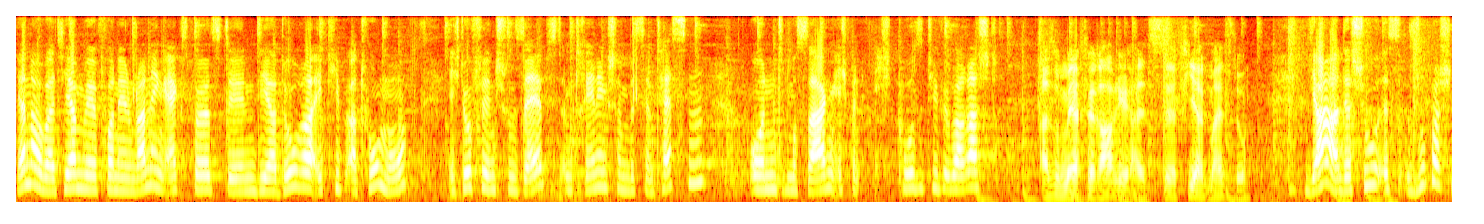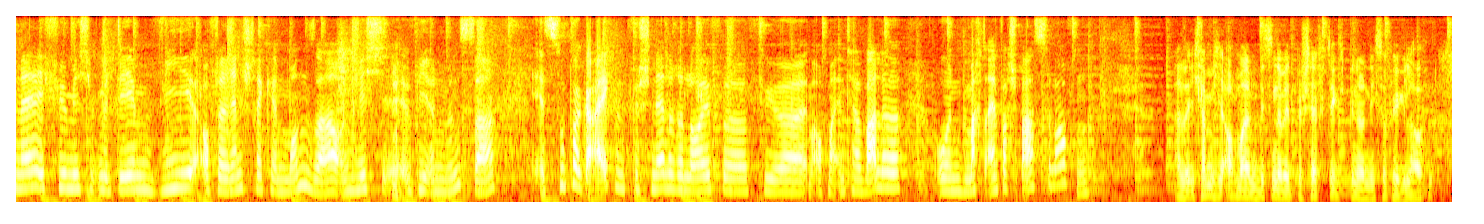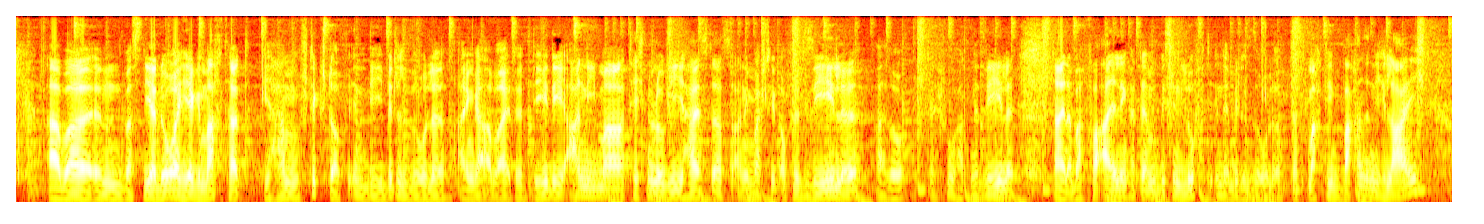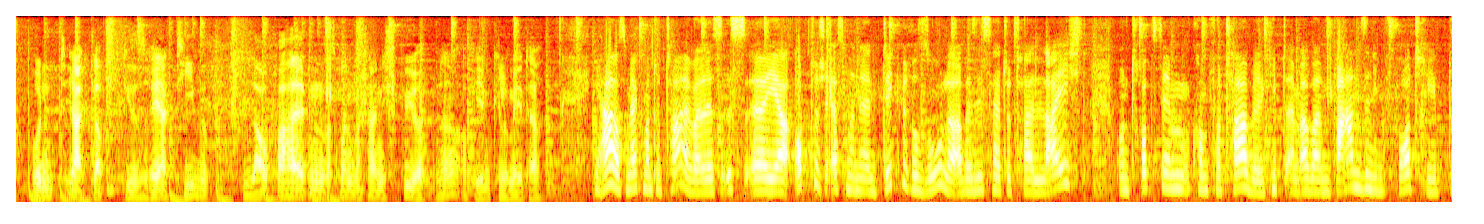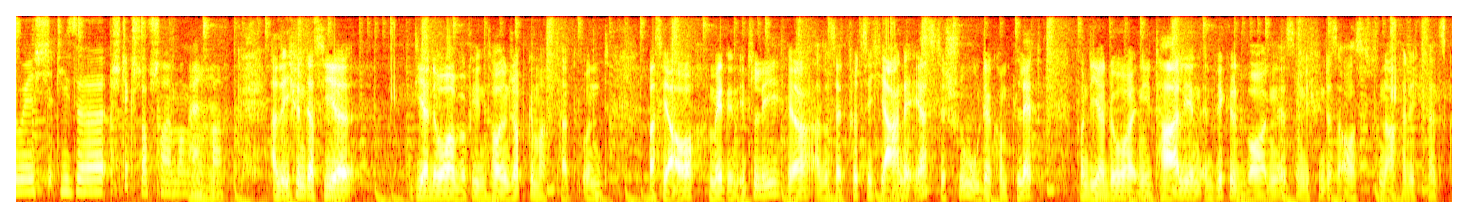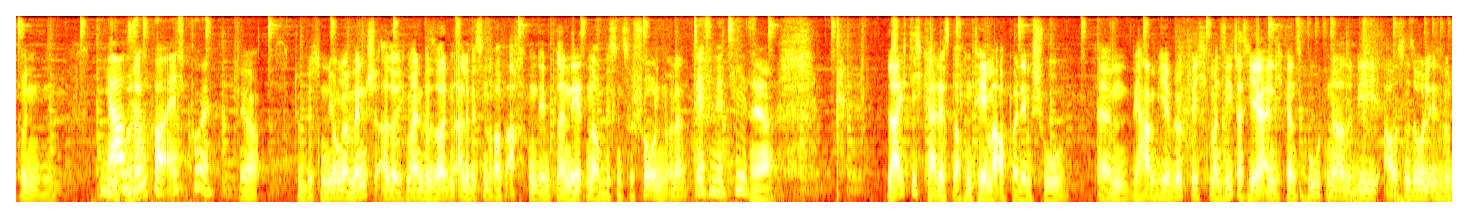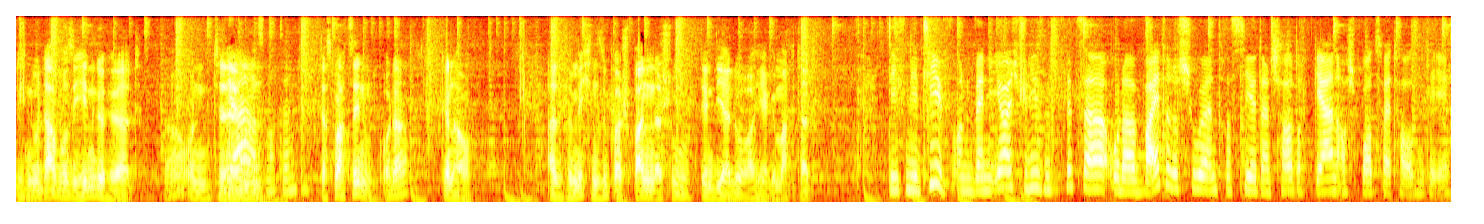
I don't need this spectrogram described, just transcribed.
Ja, Norbert, hier haben wir von den Running Experts den Diadora Equipe Atomo. Ich durfte den Schuh selbst im Training schon ein bisschen testen und muss sagen, ich bin echt positiv überrascht. Also mehr Ferrari als äh, Fiat meinst du? Ja, der Schuh ist super schnell. Ich fühle mich mit dem wie auf der Rennstrecke in Monza und nicht äh, wie in Münster. Er Ist super geeignet für schnellere Läufe, für auch mal Intervalle und macht einfach Spaß zu laufen. Also ich habe mich auch mal ein bisschen damit beschäftigt, ich bin noch nicht so viel gelaufen. Aber ähm, was Diadora hier gemacht hat, die haben Stickstoff in die Mittelsohle eingearbeitet. DD Anima Technologie heißt das. Anima steht auch für Seele, also der Schuh hat eine Seele. Nein, aber vor allen Dingen hat er ein bisschen Luft in der Mittelsohle. Das macht ihn wahnsinnig leicht und ja, ich glaube, dieses reaktive Laufverhalten, was man wahrscheinlich spürt ne, auf jedem Kilometer. Ja, das merkt man total, weil es ist äh, ja optisch erstmal eine dickere Sohle, aber sie ist halt total leicht und trotzdem komfortabel, gibt einem aber einen wahnsinnigen Vortrieb durch diese Stickstoffschäumung mhm. einfach. Also ich finde, dass hier Diadora wirklich einen tollen Job gemacht hat und was ja auch Made in Italy, ja, also seit 40 Jahren der erste Schuh, der komplett von Diadora in Italien entwickelt worden ist und ich finde das auch aus Nachhaltigkeitsgründen ja, gut, super, echt cool. Ja, du bist ein junger Mensch, also ich meine, wir sollten alle ein bisschen darauf achten, den Planeten noch ein bisschen zu schonen, oder? Definitiv. Ja. Leichtigkeit ist noch ein Thema auch bei dem Schuh. Ähm, wir haben hier wirklich, man sieht das hier eigentlich ganz gut, ne? also die Außensohle ist wirklich nur da, wo sie hingehört. Ja, und, ähm, ja, das macht Sinn. Das macht Sinn, oder? Genau. Also für mich ein super spannender Schuh, den Diadora hier gemacht hat. Definitiv. Und wenn ihr euch für diesen Flitzer oder weitere Schuhe interessiert, dann schaut doch gerne auf sport2000.de.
